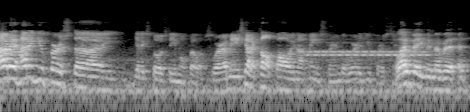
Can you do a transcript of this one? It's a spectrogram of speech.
how did how did you first uh, get exposed to emo Phillips? Where I mean, he's got a cult following, not mainstream. But where did you first? See Well, him? I vaguely remember at,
